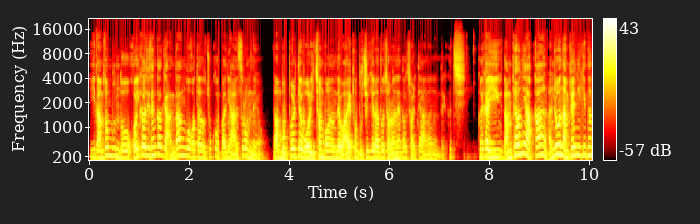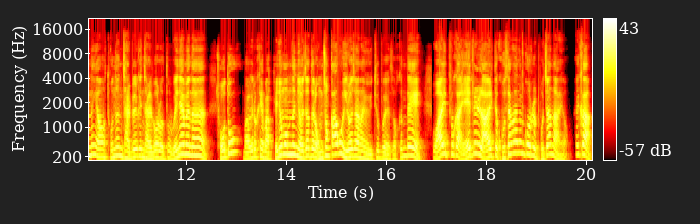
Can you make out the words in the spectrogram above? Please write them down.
이 남성분도 거기까지 생각이 안 닿은 것 같아서 조금 많이 안쓰럽네요. 난 못 벌 때 월 2천 버는데 와이프 무직이라도 저런 생각 절대 안 하는데 그치? 그러니까 이 남편이 약간 안 좋은 남편이기는 해요. 돈은 잘 벌긴 잘 벌어도. 왜냐면은 저도 막 이렇게 막 개념 없는 여자들 엄청 까고 이러잖아요. 유튜브에서. 근데 와이프가 애를 낳을 때 고생하는 거를 보잖아요. 그러니까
